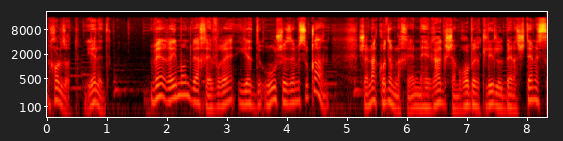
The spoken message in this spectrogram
בכל זאת, ילד. וריימונד והחבר'ה ידעו שזה מסוכן. שנה קודם לכן נהרג שם רוברט לידל בן ה-12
